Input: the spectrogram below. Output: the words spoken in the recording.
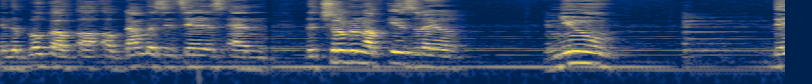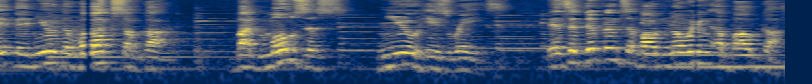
in the book of, of, of Numbers, it says, And the children of Israel knew, they, they knew the works of God, but Moses knew his ways. There's a difference about knowing about God.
